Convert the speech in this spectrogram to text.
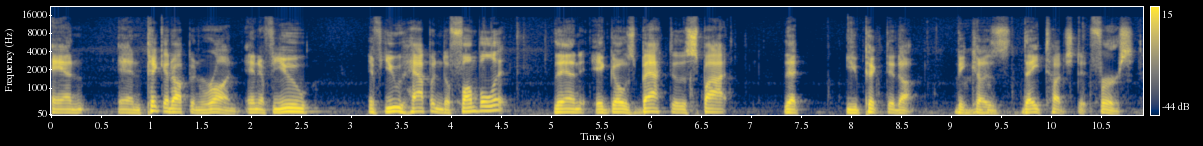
and and pick it up and run. And if you if you happen to fumble it, then it goes back to the spot that you picked it up because they touched it first.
